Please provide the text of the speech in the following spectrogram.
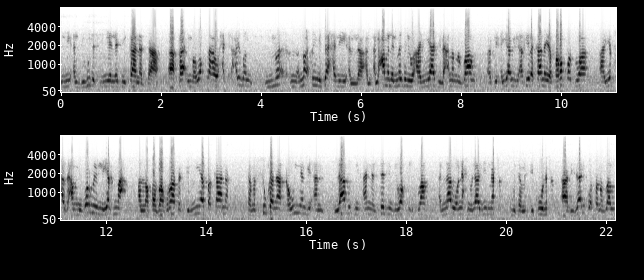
للجهود السلميه التي كانت قائمة وقتها. وحتى أيضا نعطي مساحة للعمل المدني والياته لأن النظام في الأيام الأخيرة كان يتربص ويبحث عن مبرر ليجمع التظاهرات السلميه فكان تمسكنا قويا بأن لابد من أن نلتزم بوقت إطلاق النار ونحن لا زلنا متمسكون. آه، بذلك وسنظل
